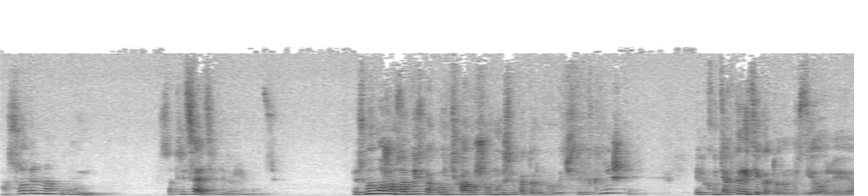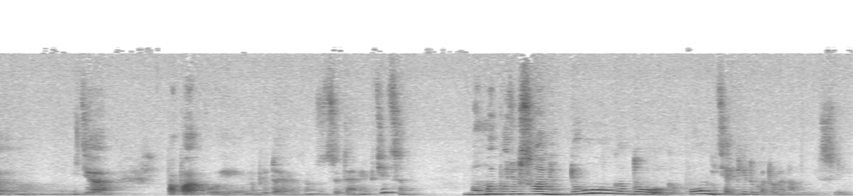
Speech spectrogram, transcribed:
Особенно, увы, с отрицательными эмоциями. То есть мы можем забыть какую-нибудь хорошую мысль, которую мы вычитали в книжке, или какое-нибудь открытие, которое мы сделали, э, идя по парку и наблюдая там, за цветами и птицами, но мы будем с вами долго-долго помнить обиду, которую нам нанесли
